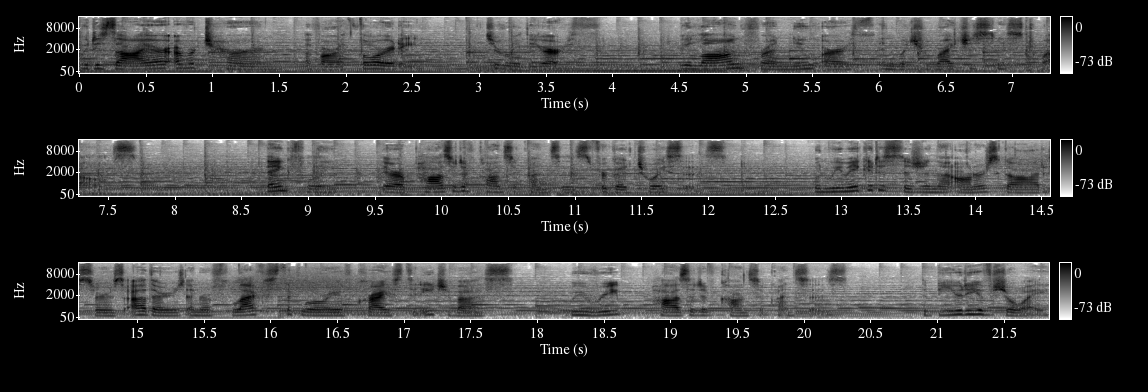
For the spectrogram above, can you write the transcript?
We desire a return of our authority to rule the earth. We long for a new earth in which righteousness dwells. Thankfully, there are positive consequences for good choices. When we make a decision that honors God, serves others, and reflects the glory of Christ in each of us, we reap positive consequences. The beauty of joy,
